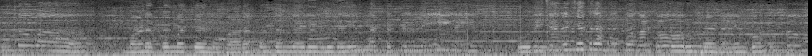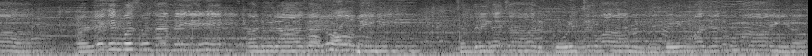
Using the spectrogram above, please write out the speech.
കൊണ്ടുവാ. മണക്കും മത്തറിൽ പറക്കും തങ്ങളിൽ തട്ടത്തിൽ നീലി ഉദിച്ച നക്ഷത്ര മുത്തുകൾ തോറും പ്രണയം കൊണ്ടുവാ. അഴകൻ വസന്തമേ അനുരാഗലോമിനി ചന്ദ്രിക ചാരി കുളിച്ചുവാനിലെ മജനുമായിടാം.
